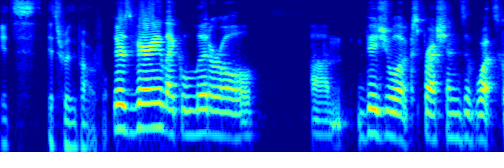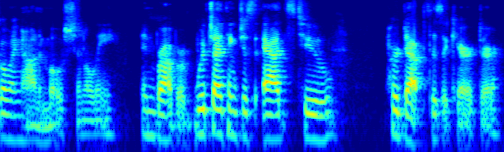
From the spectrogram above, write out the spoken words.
it's it's really powerful. There's very like literal um, visual expressions of what's going on emotionally in Barbara, which I think just adds to her depth as a character.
